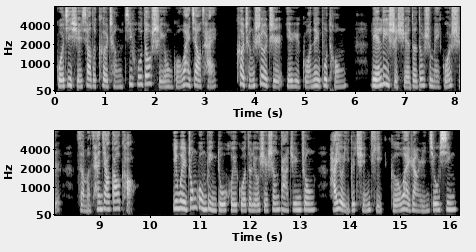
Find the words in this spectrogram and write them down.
国际学校的课程几乎都使用国外教材，课程设置也与国内不同，连历史学的都是美国史，怎么参加高考？因为中共病毒回国的留学生大军中，还有一个群体格外让人揪心，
